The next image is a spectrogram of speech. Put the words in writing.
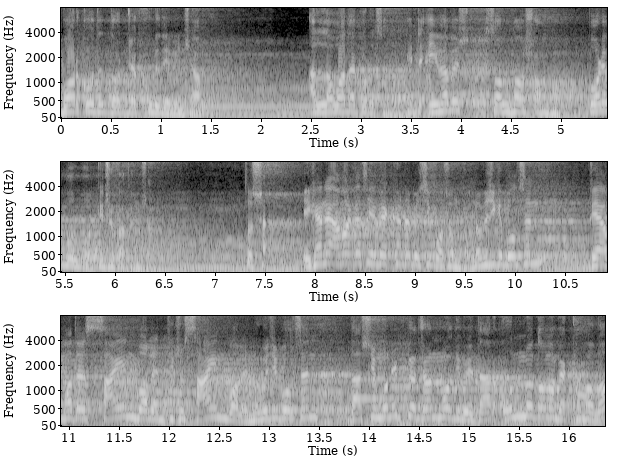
বরকতের দরজা খুলে দেবে ইনশাআল্লাহ। আল্লাহ ওয়াদা করেছেন। এটা এইভাবে সলভ হওয়া সম্ভব। পরে বলব কিছু কথা ইনশাআল্লাহ। তো এখানে আমার কাছে এই ব্যাখ্যাটা বেশি পছন্দ। নবীজিকে বলছেন কে আমাদের সাইন বলেন, কিছু সাইন বলেন। নবীজি বলছেন, দাসী মনিবকে জন্ম দিবে, তার অন্যতম ব্যাখ্যা হলো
